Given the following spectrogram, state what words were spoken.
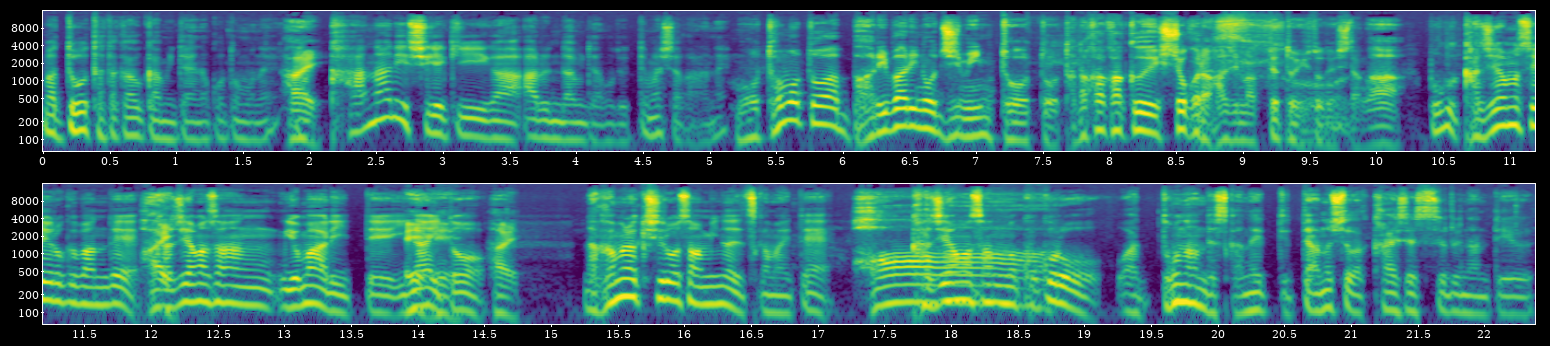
まあ、どう戦うかみたいなこともね、はい、かなり刺激があるんだみたいなこと言ってましたからね。もともとはバリバリの自民党と田中角栄秘書から始まってという人でしたが。僕梶山清六版で、はい、梶山さん夜回り行っていないと、ええはい、中村喜四郎さんをみんなで捕まえて梶山さんの心はどうなんですかねって言ってあの人が解説するなんていう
